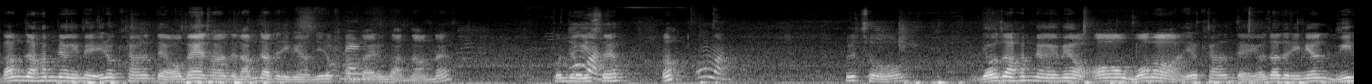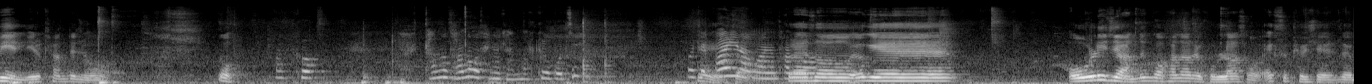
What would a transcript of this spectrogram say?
남자 한 명이면 이렇게 하는데 어맨 하는데 남자들이면 이렇게 한다 맨. 이런 거 안 나왔나요? 본 적. 있어요? 어? 오만. 그렇죠. 여자 한 명이면 어 워먼 이렇게 하는데 여자들이면 위민 이렇게 한대죠. 또 아, 그거. 단어, 단어가 생각이 안 나. 그거 뭐지? 어제 오케이. 아이라고 하는 단어. 그래서 여기에 어울리지 않는 거 하나를 골라서 X 표시해 주세요.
